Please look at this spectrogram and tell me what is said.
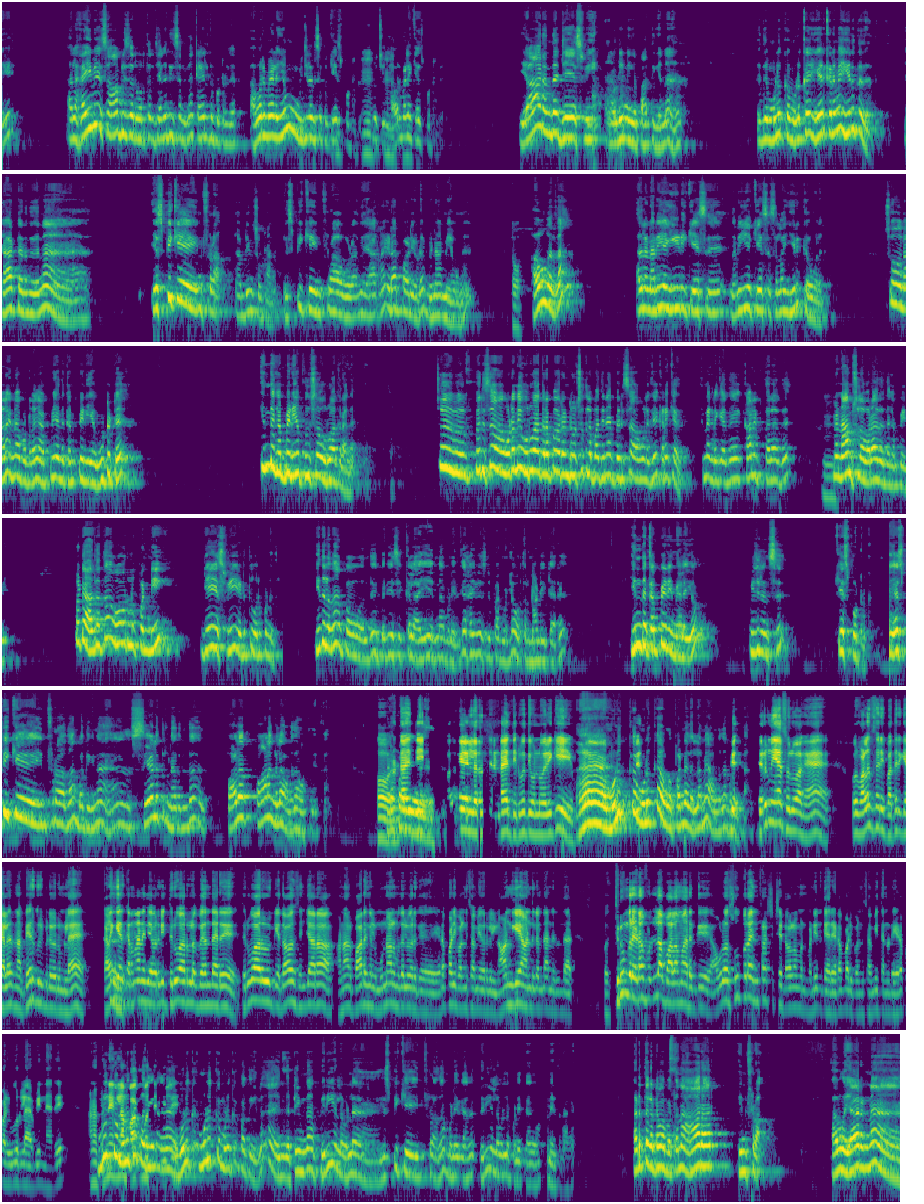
அதில் ஹைவேஸ் ஆஃபீஸர் ஒருத்தர் ஜெகதீசன் தான் கையெழுத்து போட்டிருக்காரு. அவர் மேலேயும் விஜிலன்ஸ் இப்போ கேஸ் போட்டிருக்கு. வச்சுக்கோங்க. அவர் மேலேயும் கேஸ் போட்டிருக்கு. யார் அந்த ஜேஎஸ்வி அப்படின்னு நீங்கள் பார்த்தீங்கன்னா இது முழுக்க முழுக்க ஏற்கனவே இருந்தது அது. யார்கிட்ட இருந்ததுன்னா எஸ்பிகே இன்ஃப்ரா அப்படின்னு சொல்கிறாங்க எஸ்பிகே இன்ஃப்ராவோட அது யாருன்னா எடப்பாடியோட பினாமி அவங்க. அவங்க தான் அதில் நிறைய இடி கேஸு நிறைய கேசஸ் எல்லாம் இருக்குது அவங்களுக்கு. ஸோ அதனால் என்ன பண்ணுறாங்க அப்படியே அந்த கம்பெனியை விட்டுட்டு இந்த கம்பெனியை புதுசாக உருவாக்குறாங்க. ஸோ பெருசாக உடனே உருவாக்குறப்போ ரெண்டு வருஷத்தில் பார்த்தீங்கன்னா பெருசாக அவங்களுக்கு கிடைக்காது. என்ன கிடைக்காது? கான்ட்ராக்ட் தராது. நாம்ஸில் வராது அந்த கம்பெனி. பட் அதை தான் ஓவர்லுக் பண்ணி ஜேஎஸ்வி எடுத்து ஒர்க் பண்ணுது. இதில் தான் இப்போ வந்து பெரிய சிக்கலாகி என்ன பண்ணியிருக்கு? ஹைவேஸ் டிபார்ட்மெண்ட்டில் ஒருத்தர் மாட்டிக்கிட்டாரு. இந்த கம்பெனி மேலேயும் விஜிலன்ஸு கேஸ் போட்டிருக்கு. எஸ்பிகே இன்ஃப்ரா தான் பார்த்தீங்கன்னா சேலத்தில் நடந்த பல பாலங்களை அவங்க தான் ஒர்க் பண்ணியிருக்காங்க. ரெண்டாயிரத்தி பதினேழுல இருந்து ரெண்டாயிரத்தி இருபத்தி ஒண்ணு வரைக்கும் முழுக்க முழுக்க அவங்க பண்ணது எல்லாமே அவங்க தான் பெருமையா சொல்லுவாங்க. ஒரு வலதுசாரி பத்திரிகையாளர் நான் பேர் குறிப்பிட விரும்பல. கலைஞர் கருணாநிதி அவர்கள் திருவாரூர்ல பிறந்தாரு. திருவாரூருக்கு ஏதாவது செஞ்சாரா? ஆனால் பாருங்கள் முன்னாள் முதல்வருக்கு எடப்பாடி பழனிசாமி அவர்கள் நான்கே ஆண்டுகள் தான் இருந்தார். இப்ப திரும்புற இடம் ஃபுல்லா பாலமா இருக்கு. அவ்வளவு சூப்பரா இன்ஃப்ராஸ்ட்ரக்சர் டெவலப்மெண்ட் பண்ணிருக்காரு எடப்பாடி பழனிசாமி தன்னுடைய எடப்பாடி ஊர்ல அப்படின்னாரு. ஆனா முழுக்க முழுக்க முழுக்க பார்த்தீங்கன்னா இந்த டீம் தான் பெரிய லெவலில் எஸ்பிகே இன்ஃப்ரா தான் பண்ணியிருக்காங்க. பெரிய லெவலில் பண்ணியிருக்காங்க ஒர்க் பண்ணியிருக்காங்க அடுத்த கட்டமாக பார்த்தோன்னா ஆர்ஆர் இன்ஃப்ரா அவங்க யாருன்னா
